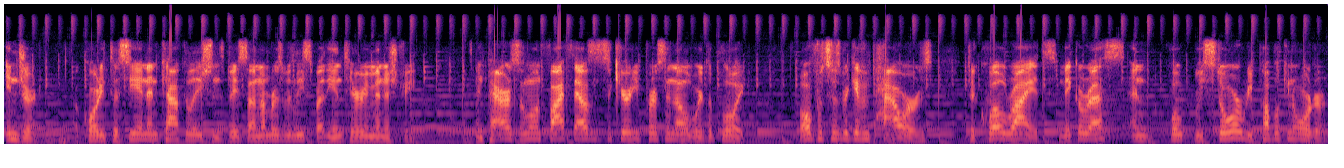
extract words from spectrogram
injured, according to CNN calculations based on numbers released by the Interior Ministry. In Paris alone, 5,000 security personnel were deployed. Officers were given powers to quell riots, make arrests, and, quote, restore Republican order,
